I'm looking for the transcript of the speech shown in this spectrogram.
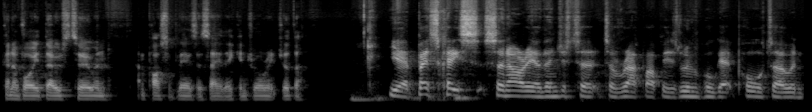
can avoid those two and and possibly, as I say, they can draw each other. Yeah, best case scenario then just to, to wrap up is Liverpool get Porto and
